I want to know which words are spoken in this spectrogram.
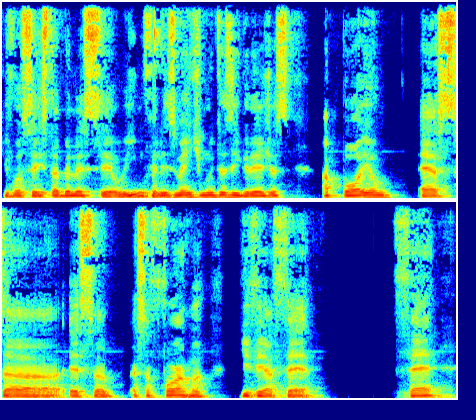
que você estabeleceu. E, infelizmente, muitas igrejas apoiam essa, essa, essa forma de ver a fé. Fé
